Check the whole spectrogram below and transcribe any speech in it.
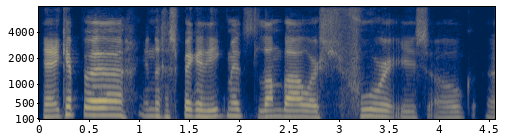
Ja, ik heb uh, in de gesprekken die ik met landbouwers voer, is ook. Uh,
